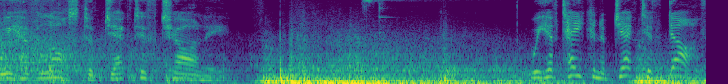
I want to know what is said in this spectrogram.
We have lost objective Charlie. We have taken objective Duff.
